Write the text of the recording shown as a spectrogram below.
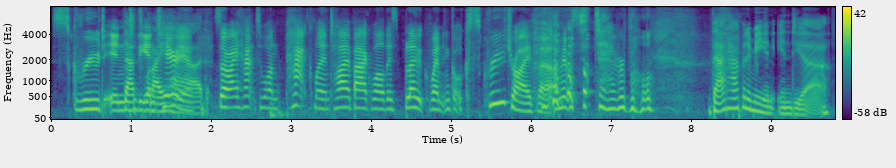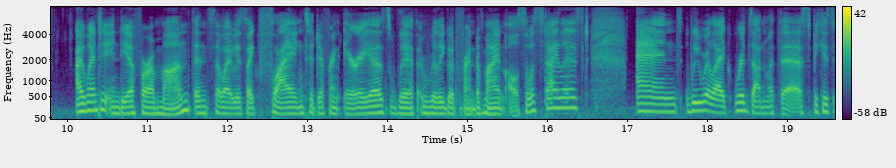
screwed into That's the what I interior. had. So I had to unpack my entire bag while this bloke went and got a screwdriver. I mean, it was just terrible. That happened to me in India. I went to India for a month, and so I was like flying to different areas with a really good friend of mine, also a stylist. And we were like, we're done with this because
